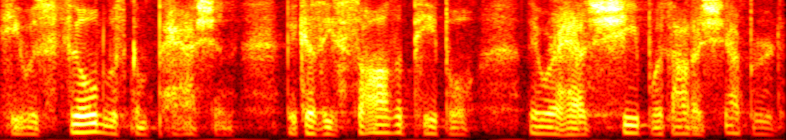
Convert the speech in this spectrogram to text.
he was filled with compassion because he saw the people. They were as sheep without a shepherd.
